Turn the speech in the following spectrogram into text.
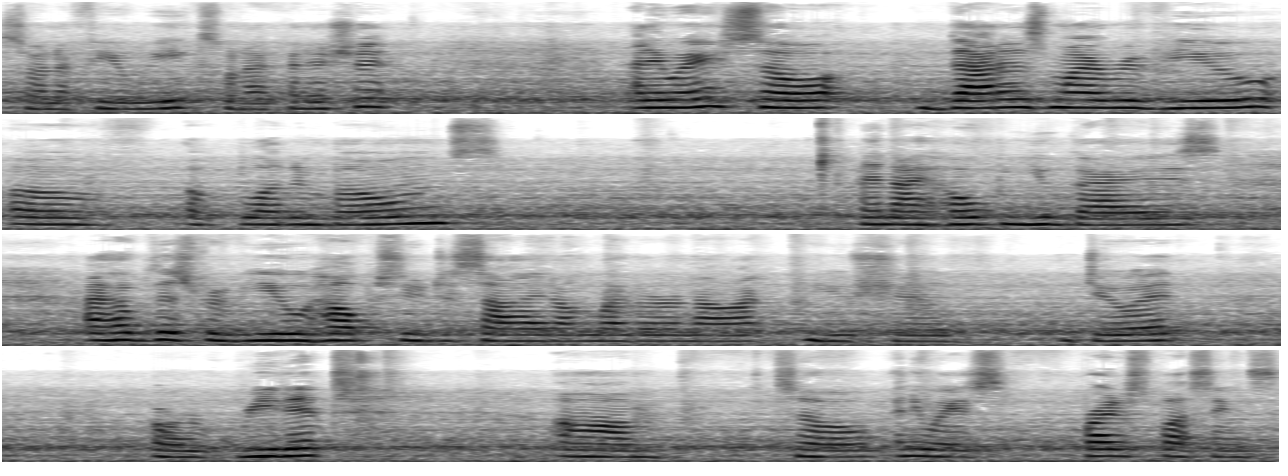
So in a few weeks when I finish it. Anyway, so that is my review of of Blood and Bones, and I hope you guys. I hope this review helps you decide on whether or not you should do it or read it. Um, so, anyways, brightest blessings.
